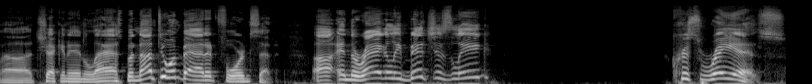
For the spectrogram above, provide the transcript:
uh, checking in last, but not doing bad at 4 and 7. Uh, in the Raggedy Bitches League, Chris Reyes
